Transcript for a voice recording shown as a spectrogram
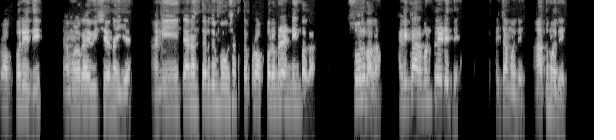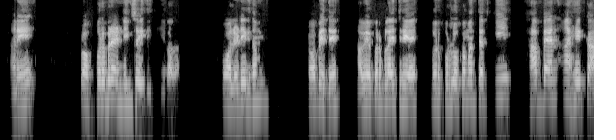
प्रॉपर येते त्यामुळे काही विषय नाहीये. आणि त्यानंतर तुम्ही बघू शकता प्रॉपर ब्रँडिंग बघा. सोल बघा. खाली कार्बन प्लेट येते. ह्याच्यामध्ये आतमध्ये. आणि प्रॉपर ब्रँडिंग सहित येते बघा. क्वालिटी एकदम टॉप येते. हा वेपर प्लाय थ्री आहे. भरपूर लोक म्हणतात की हा बॅन आहे का?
